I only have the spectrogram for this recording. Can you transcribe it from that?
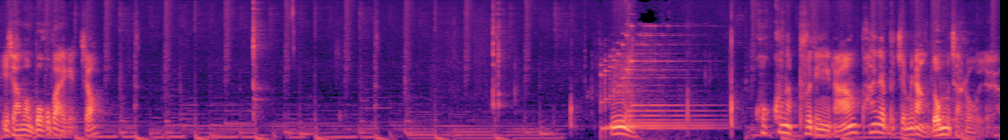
이제 한번 먹어봐야겠죠? 음, 코코넛 푸딩이랑 파인애플 잼이랑 너무 잘 어울려요.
